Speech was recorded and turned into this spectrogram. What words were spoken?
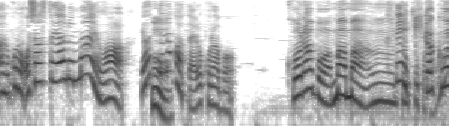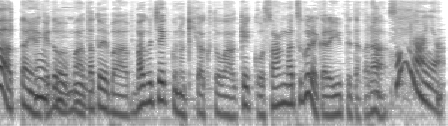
あの、このおしゃスタやる前は、やってなかったやろ、コラボ。コラボは、まあまあ、うーんね。企画はあったんやけど、うんうんうんまあ、例えば、バグチェックの企画とか結構3月ぐらいから言ってたから、そうなんや。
